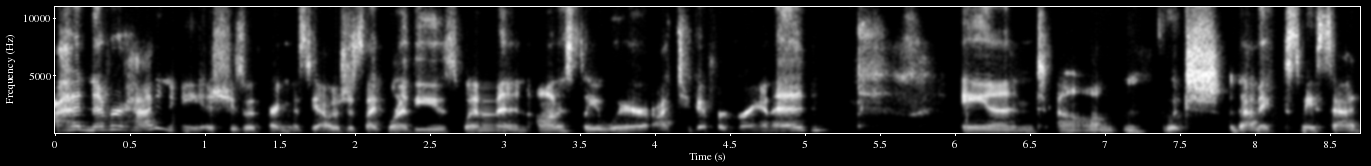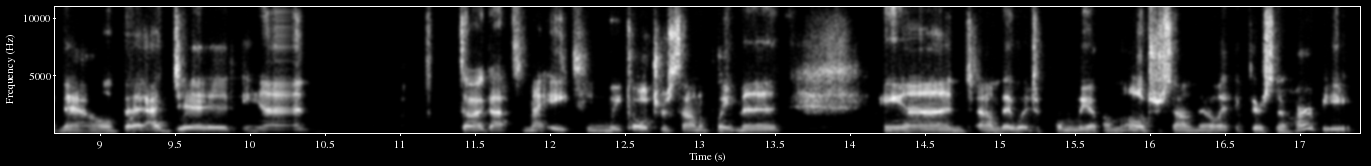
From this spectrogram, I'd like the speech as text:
I had never had any issues with pregnancy. I was just like one of these women, honestly, where I took it for granted, and um, which that makes me sad now, but I did, and so I got to my 18 week ultrasound appointment, and um, they went to pull me up on the ultrasound. They're like, "There's no heartbeat."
